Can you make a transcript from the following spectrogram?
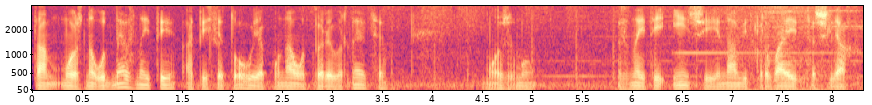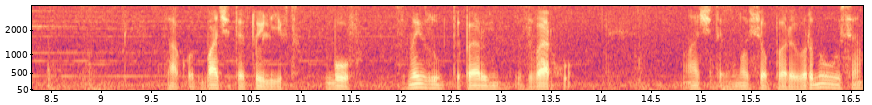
Там можна одне знайти, а після того, як вона от перевернеться, можемо знайти інший і нам відкривається шлях. Так, от бачите, той ліфт був знизу, тепер він зверху. Бачите, воно все перевернулося.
